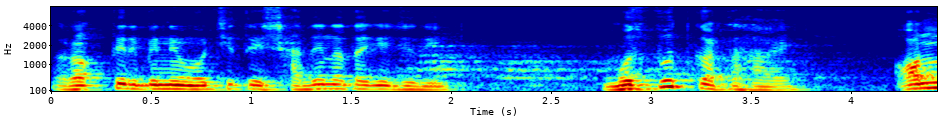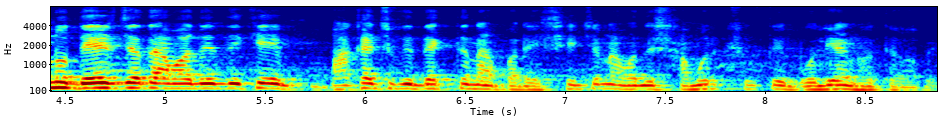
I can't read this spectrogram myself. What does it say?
রক্তের বিনিময়ে অর্জিত এই স্বাধীনতাকে যদি মজবুত করতে হয় অন্য দেশ যাতে আমাদের দিকে বাঁকা চোখে দেখতে না পারে, সেই জন্য আমাদের সামরিক শক্তি বলিয়ান হতে হবে।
